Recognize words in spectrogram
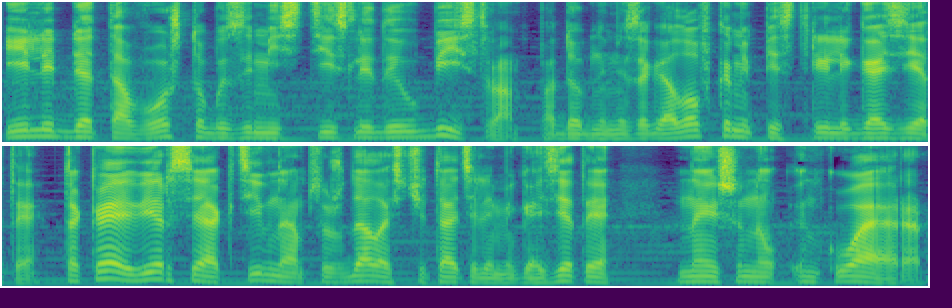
Или для того, чтобы замести следы убийства. Подобными заголовками пестрили газеты. Такая версия активно обсуждалась читателями газеты National Enquirer,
